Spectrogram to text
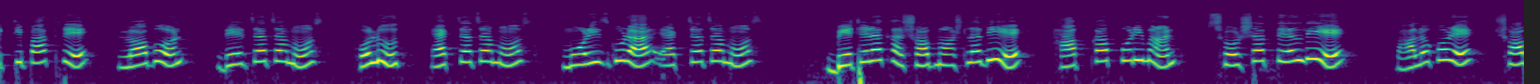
একটি পাত্রে লবণ, দেড় চা চামচ হলুদ, এক চা চামচ মরিচ গুঁড়া, এক চা চামচ বেটে রাখা সব মশলা দিয়ে হাফ কাপ পরিমাণ সরষার তেল দিয়ে ভালো করে সব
